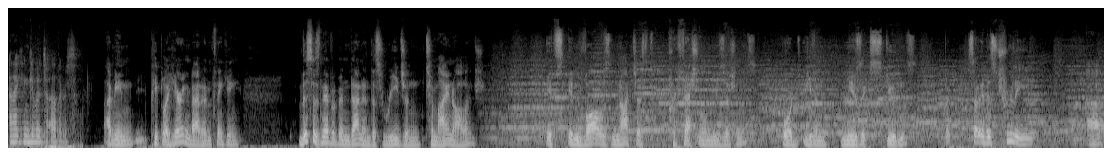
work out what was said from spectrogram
And I can give it to others. I mean, people are hearing about it and thinking, this has never been done in this region, to my knowledge. It involves not just professional musicians or even music students. But, so it is truly uh,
